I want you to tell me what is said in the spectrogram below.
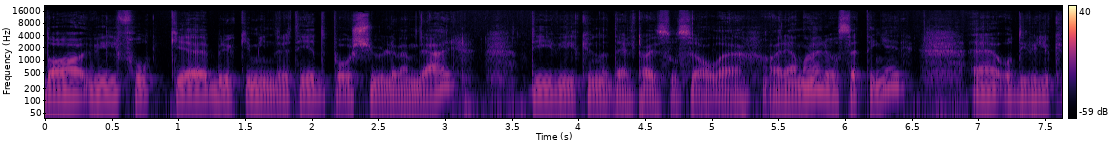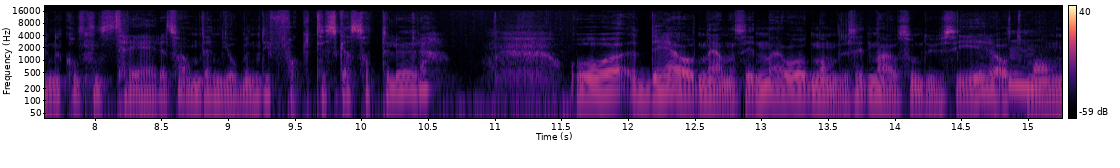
Da vil folk eh, bruke mindre tid på å skjule hvem de er. De vil kunne delta i sosiale arenaer og settinger, eh, og de vil kunne konsentrere seg om den jobben de faktisk er satt til å gjøre. Og det er jo den ene siden. Og den andre siden er jo som du sier, at mm. man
